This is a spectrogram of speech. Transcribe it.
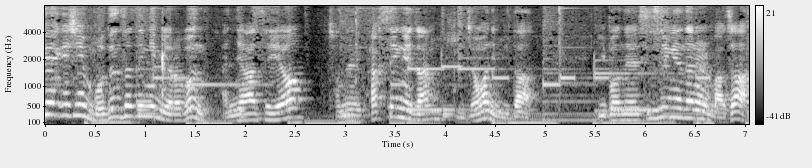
학교에 계신 모든 선생님 여러분, 안녕하세요. 저는 학생회장 김정환입니다. 이번에 스승의 날을 맞아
